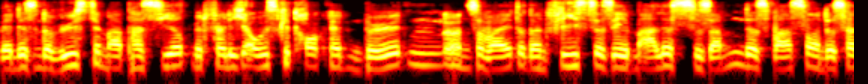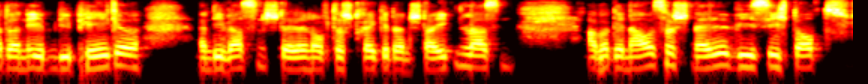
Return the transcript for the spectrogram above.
wenn das in der Wüste mal passiert mit völlig ausgetrockneten Böden und so weiter, dann fließt das eben alles zusammen, das Wasser und das hat dann eben die Pegel an diversen Stellen auf der Strecke dann steigen lassen. Aber genauso schnell, wie sich dort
